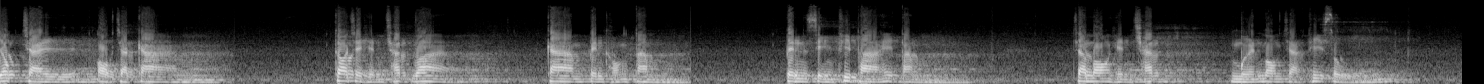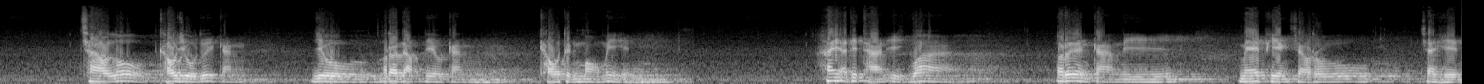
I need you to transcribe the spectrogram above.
ยกใจออกจากกาม ก็จะเห็นชัดว่ากามเป็นของต่ำเป็นสิ่งที่พาให้ต่ำจะมองเห็นชัดเหมือนมองจากที่สูง ชาวโลกเขาอยู่ด้วยกัน อยู่ระดับเดียวกัน เขาถึงมองไม่เห็น ให้อธิษฐานอีกว่า เรื่องการนี้ แม้เพียงจะรู้ จะเห็น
